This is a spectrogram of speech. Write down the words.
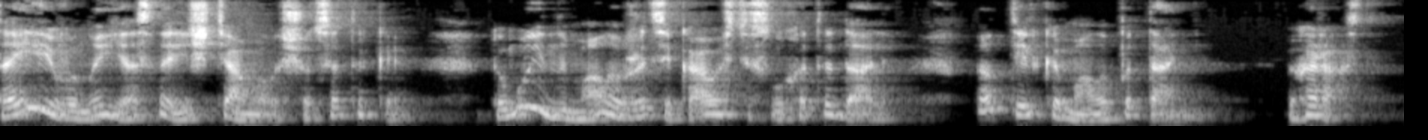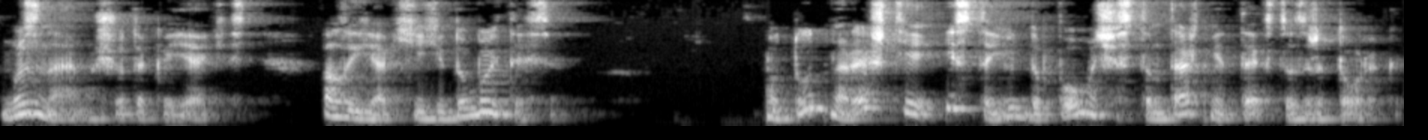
Та і вони, ясна річ, тямили, що це таке тому і не мали вже цікавості слухати далі, от тільки мали питання. Гаразд, ми знаємо, що таке якість, але як її добитися? Отут, нарешті, і стають до помочі стандартні тексти з риторики.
